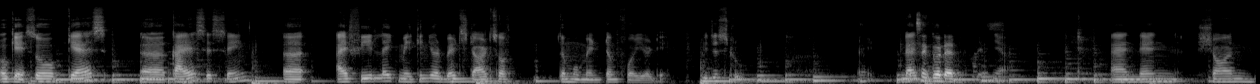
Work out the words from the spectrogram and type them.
Okay so Kais, uh, Kais is saying uh, i feel like making your bed starts off the momentum for your day which is true. Right? that's, that's a good advice. Yeah and then Sean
